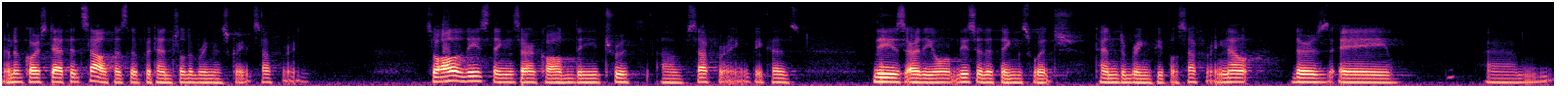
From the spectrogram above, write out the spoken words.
And of course, death itself has the potential to bring us great suffering. So all of these things are called the truth of suffering because these are the only, these are the things which tend to bring people suffering. Now, there's a um,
